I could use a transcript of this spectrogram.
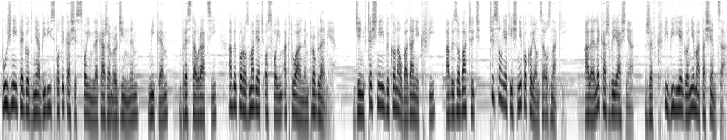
Później tego dnia Billy spotyka się z swoim lekarzem rodzinnym, Mikem, w restauracji, aby porozmawiać o swoim aktualnym problemie. Dzień wcześniej wykonał badanie krwi, aby zobaczyć, czy są jakieś niepokojące oznaki. Ale lekarz wyjaśnia, że w krwi Billiego nie ma tasiemca,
